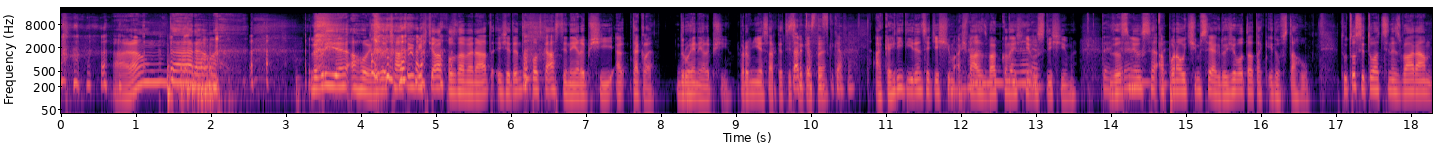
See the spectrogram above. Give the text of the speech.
Dobrý den, ahoj. Na začátek bych chtěla poznamenat, že tento podcast je nejlepší, a takhle, druhý nejlepší. První je sarkastický, kafe. Sarkastický kafe. A každý týden se těším, až vás dva konečně uslyším. Zasměju se a ponaučím se jak do života, tak i do vztahu. Tuto situaci nezvládám,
